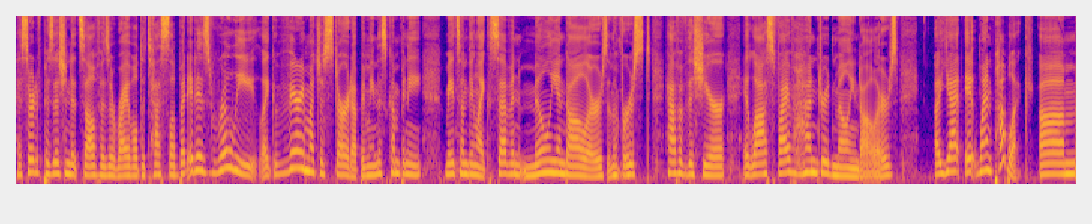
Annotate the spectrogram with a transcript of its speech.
has sort of positioned itself as a rival to Tesla, but it is really like very much a startup. I mean, this company made something like seven million dollars in the first half of this year. It lost five hundred million dollars, uh, yet it went public. Um,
